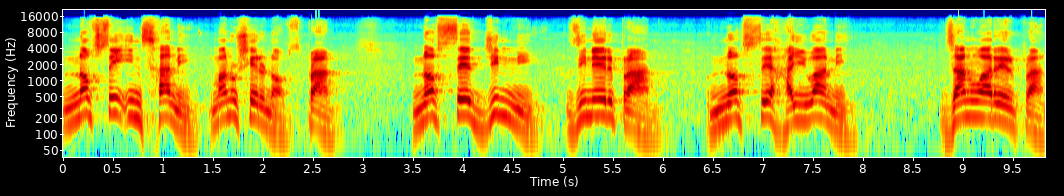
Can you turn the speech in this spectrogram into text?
নফসে ইনসানি, মানুষের নফস, প্রাণ। নফসে জিন্নি, জিনের প্রাণ। নফসে হাইওয়ানি, জানোয়ারের প্রাণ।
